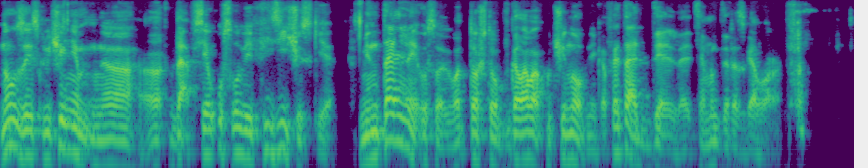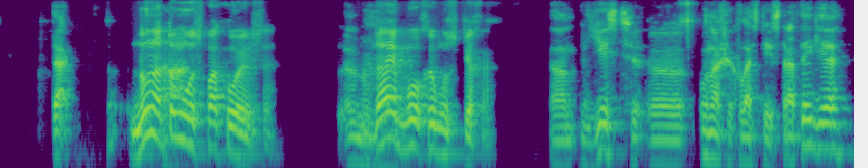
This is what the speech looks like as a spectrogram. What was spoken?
Ну, за исключением, э, э, да, все условия физические. Ментальные условия, вот то, что в головах у чиновников, это отдельная тема для разговора. Так. Ну, на том а, мы успокоимся. Дай бог им успеха. Есть э, у наших властей стратегия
